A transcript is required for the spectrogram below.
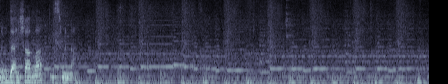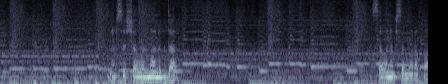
نبدأ إن شاء الله. بسم الله. الشيء أول ما نبدأ نسوي نفس المربع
